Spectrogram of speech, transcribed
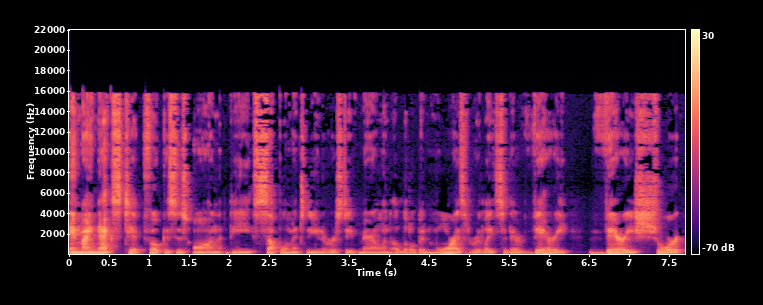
And my next tip focuses on the supplement to the University of Maryland a little bit more as it relates to their very, very short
